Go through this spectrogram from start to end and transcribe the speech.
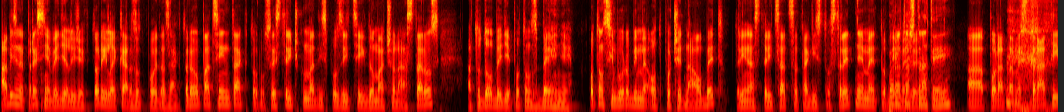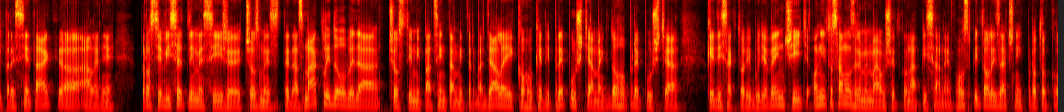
aby sme presne vedeli, že ktorý lekár zodpoveda za ktorého pacienta, ktorú sestričku má dispozícii, kto má čo na starosť a to do obede potom zbehne. Potom si urobíme odpočet na obed, 13.30 sa takisto stretneme. To Porátaš vieme, straty, hej? a porátame straty, presne tak, ale nie. Proste vysvetlíme si, že čo sme teda zmákli do obeda, čo s tými pacientami treba ďalej, koho kedy prepúšťame, kto ho prepúšťa, kedy sa ktorý bude venčiť. Oni to samozrejme majú všetko napísané v hospitalizačných protokoloch.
